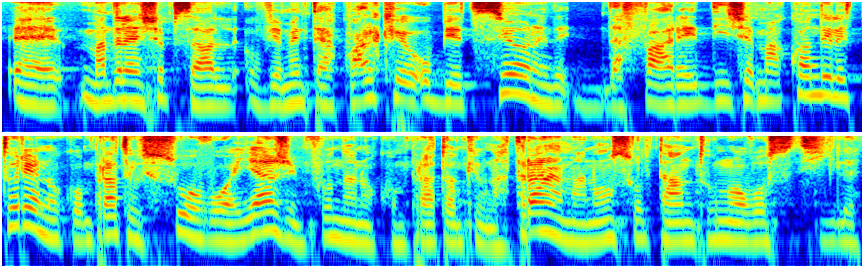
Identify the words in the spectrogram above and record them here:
Eh, Madeleine Chapsal ovviamente ha qualche obiezione da fare e dice ma quando i lettori hanno comprato il suo voyage in fondo hanno comprato anche una trama, non soltanto un nuovo stile.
